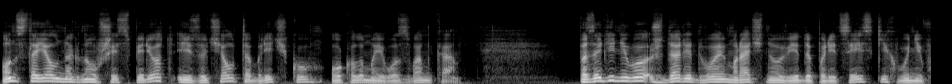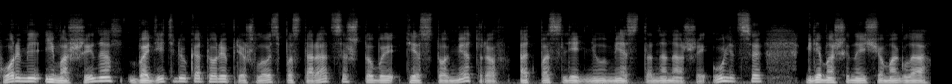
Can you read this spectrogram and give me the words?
Он стоял, нагнувшись вперед, и изучал табличку около моего звонка. Позади него ждали двое мрачного вида полицейских в униформе и машина, водителю которой пришлось постараться, чтобы те сто метров от последнего места на нашей улице, где машина еще могла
